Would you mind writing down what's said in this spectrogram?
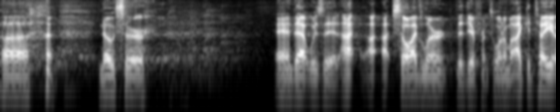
Uh, no, sir. And that was it. I, I, so I've learned the difference. One of my, I could tell you,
